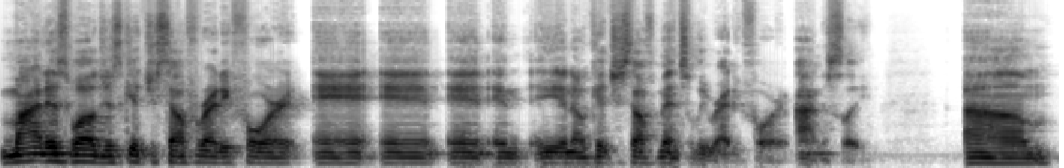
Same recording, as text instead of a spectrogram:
might as well just get yourself ready for it and and and, and you know get yourself mentally ready for it, honestly. Um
